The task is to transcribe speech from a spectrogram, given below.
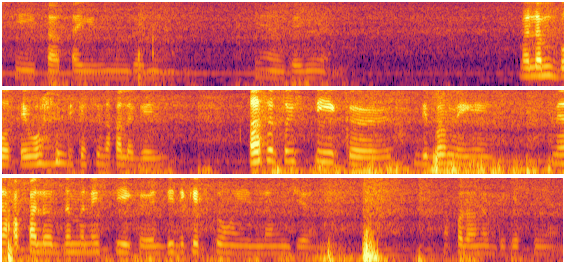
Kasi tatayo ng ganyan. Yan, ganyan. Malambot eh, wala hindi kasi nakalagay. Tapos ito sticker, di ba may, may nakapaload naman na sticker, dinikit ko ngayon lang dyan. Ako lang nagdikit niyan.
